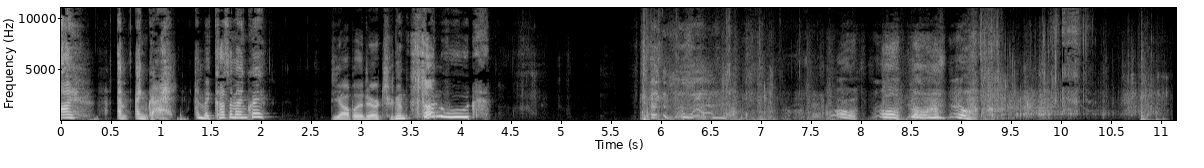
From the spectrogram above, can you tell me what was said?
I am angry, and because I'm angry, Diablo Dare Chicken Sandwich! oh.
